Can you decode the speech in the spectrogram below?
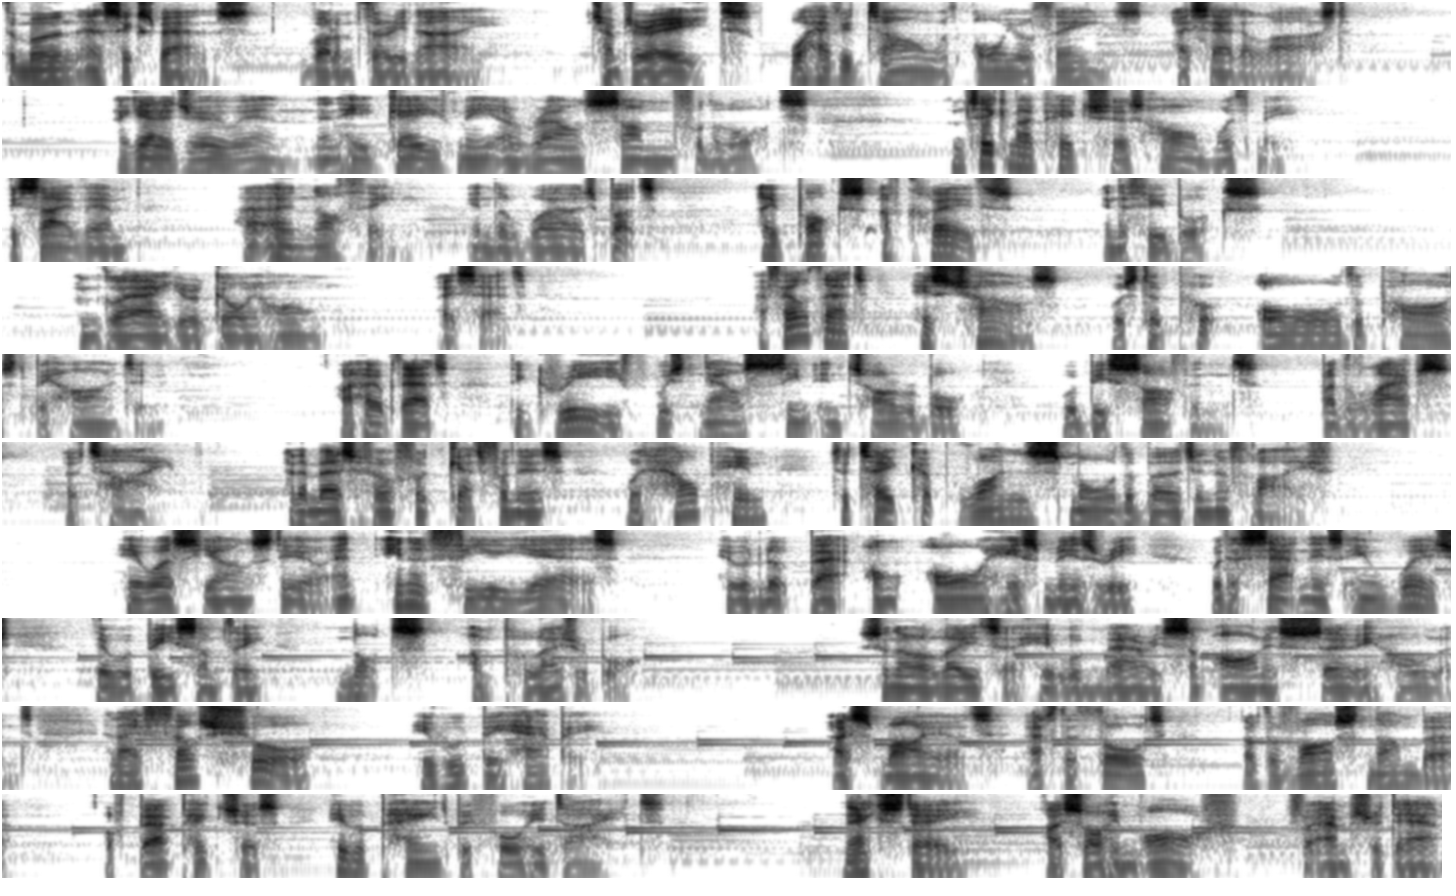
The Moon and Sixpence, Volume 39, Chapter 8. What have you done with all your things? I said at last. I got a Jew in, and he gave me a round sum for the lot. I'm taking my pictures home with me. Beside them, I own nothing in the world but a box of clothes and a few books. I'm glad you're going home, I said. I felt that his chance was to put all the past behind him. I hoped that the grief which now seemed intolerable would be softened by the lapse of time, and the merciful forgetfulness would help him to take up once more the burden of life. He was young still, and in a few years he would look back on all his misery with a sadness in which there would be something not unpleasurable. Sooner or later, he would marry some honest soul in Holland, and I felt sure he would be happy. I smiled at the thought of the vast number of bad pictures he would paint before he died. Next day, I saw him off for Amsterdam.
